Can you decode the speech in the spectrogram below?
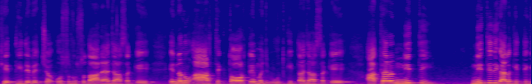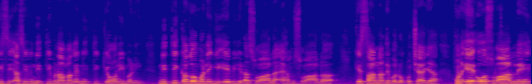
ਖੇਤੀ ਦੇ ਵਿੱਚ ਉਸ ਨੂੰ ਸੁਧਾਰਿਆ ਜਾ ਸਕੇ, ਇਹਨਾਂ ਨੂੰ ਆਰਥਿਕ ਤੌਰ ਤੇ ਮਜ਼ਬੂਤ ਕੀਤਾ ਜਾ ਸਕੇ, ਆਖਰ ਨੀਤੀ ਨੀਤੀ ਦੀ ਗੱਲ ਕੀਤੀ ਕਿਸੇ ਅਸੀਂ ਵੀ ਨੀਤੀ ਬਣਾਵਾਂਗੇ, ਨੀਤੀ ਕਿਉਂ ਨਹੀਂ ਬਣੀ? ਨੀਤੀ ਕਦੋਂ ਬਣੇਗੀ? ਇਹ ਵੀ ਜਿਹੜਾ ਸਵਾਲ ਹੈ ਅਹਿਮ ਸਵਾਲ ਕਿਸਾਨਾਂ ਦੇ ਵੱਲੋਂ ਪੁੱਛਿਆ ਗਿਆ। ਹੁਣ ਇਹ ਉਹ ਸਵਾਲ ਨੇ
